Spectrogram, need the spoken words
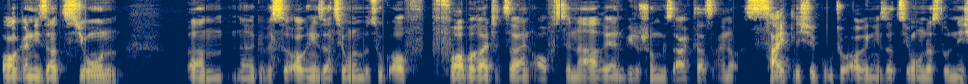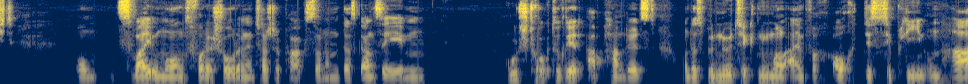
Organisation ähm, eine gewisse Organisation in Bezug auf vorbereitet sein, auf Szenarien, wie du schon gesagt hast, eine zeitliche gute Organisation, dass du nicht um 2 Uhr morgens vor der Show deine Tasche packst, sondern das Ganze eben gut strukturiert abhandelst. Und das benötigt nun mal einfach auch Disziplin und, ha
